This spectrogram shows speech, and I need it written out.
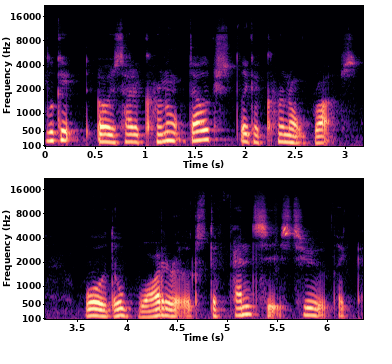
Look at, oh, is that a Colonel? That looks like a Colonel Ruffs. Whoa, the water looks, the fences too. Like,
